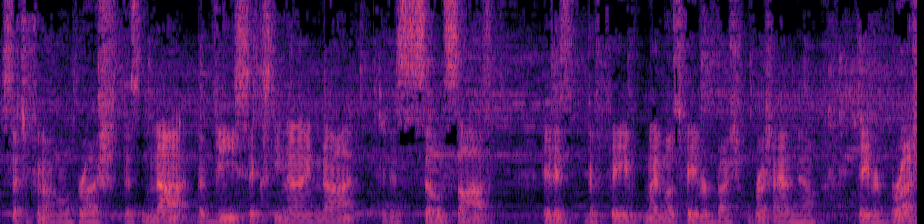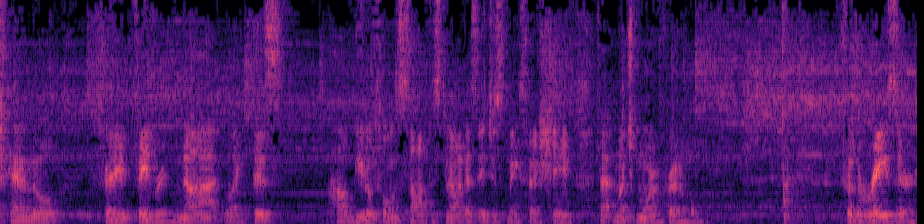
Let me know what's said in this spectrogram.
such a phenomenal brush. This knot, the V69 knot, it is so soft. It is the fav my most favorite brush, brush I have now. Favorite brush handle, favorite knot, like this how beautiful and soft this knot is. It just makes that shape that much more incredible. For the razor,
